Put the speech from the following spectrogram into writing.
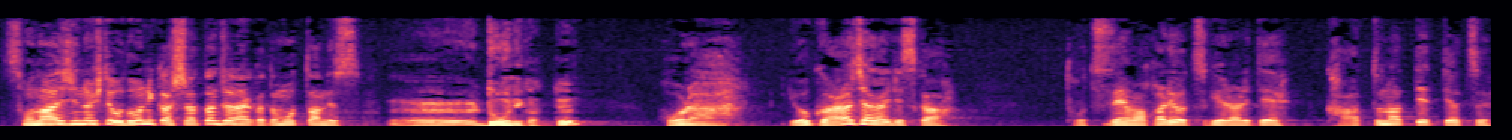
その愛人の人をどうにかしちゃったんじゃないかと思ったんです。えー、どうにかって？ほらよくあるじゃないですか。突然別れを告げられてカーッとなってってやつ。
